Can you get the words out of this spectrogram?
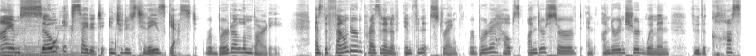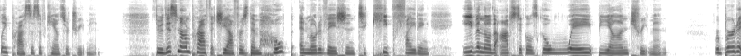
I am so excited to introduce today's guest, Roberta Lombardi. As the founder and president of Infinite Strength, Roberta helps underserved and underinsured women through the costly process of cancer treatment. Through this nonprofit, she offers them hope and motivation to keep fighting, even though the obstacles go way beyond treatment. Roberta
